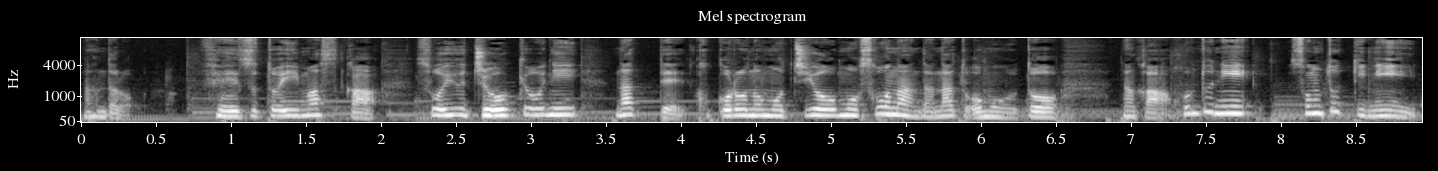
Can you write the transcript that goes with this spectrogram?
なんだろう、フェーズといいますかそういう状況になって心の持ちようもそうなんだなと思うとなんか本当にその時に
